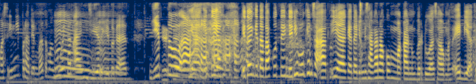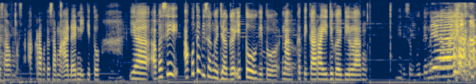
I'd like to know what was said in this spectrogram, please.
mas ini perhatian banget sama gue kan? Hmm. anjir gitu kan gitu ah Iya, itu yang itu yang kita takutin. Jadi mungkin saat iya kayak tadi misalkan aku makan berdua sama Mas Edi atau sama Mas Akram atau sama Adani gitu. Ya, apa sih? Aku tuh bisa ngejaga itu gitu. Nah, ketika Rai juga bilang ya disebutin lagi Ya. namanya.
